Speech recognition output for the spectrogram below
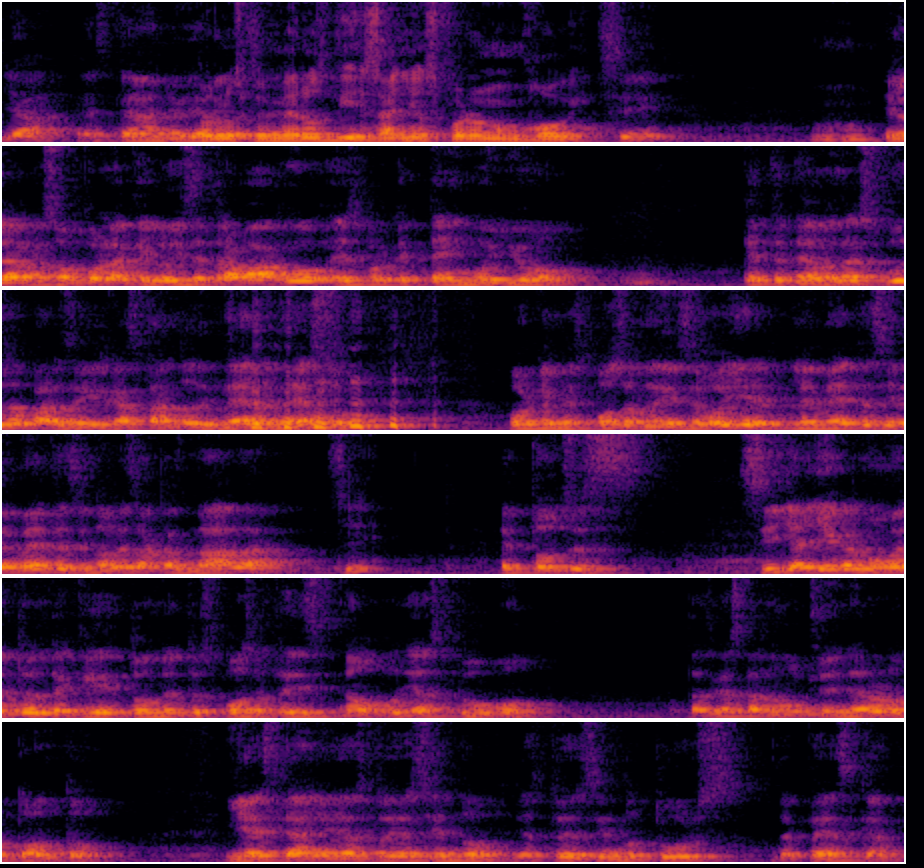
Ya, este año ya. Pero los primeros 10 años fueron un hobby. Sí. Y la razón por la que lo hice trabajo es porque tengo yo que tener una excusa para seguir gastando dinero en eso. Porque mi esposa me dice, oye, le metes y le metes y no le sacas nada. Sí. Entonces, sí, ya llega el momento en de que, donde tu esposa te dice, no, pues ya estuvo. Estás gastando mucho dinero a lo tonto. Y este año ya estoy haciendo, ya estoy haciendo tours de pesca.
